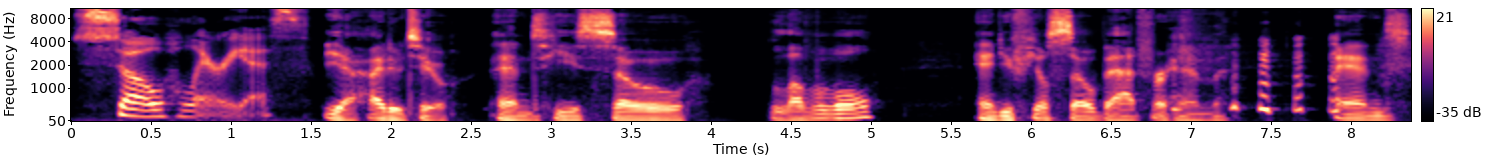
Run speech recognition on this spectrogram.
so hilarious. Yeah, I do too. And he's so lovable and you feel so bad for him. and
